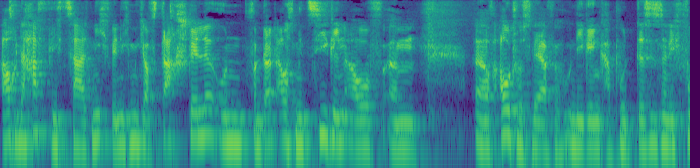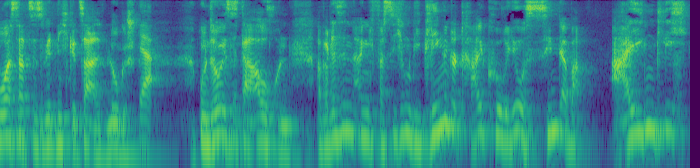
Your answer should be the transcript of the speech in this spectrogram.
auch eine Haftpflicht zahlt nicht, wenn ich mich aufs Dach stelle und von dort aus mit Ziegeln auf, ähm, auf Autos werfe und die gehen kaputt. Das ist natürlich Vorsatz, das wird nicht gezahlt, logisch. Ja. Und so ist genau. es da auch. Und, aber das sind eigentlich Versicherungen, die klingen total kurios, sind aber eigentlich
